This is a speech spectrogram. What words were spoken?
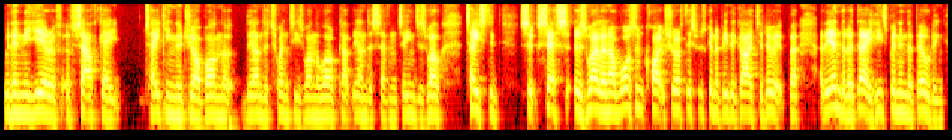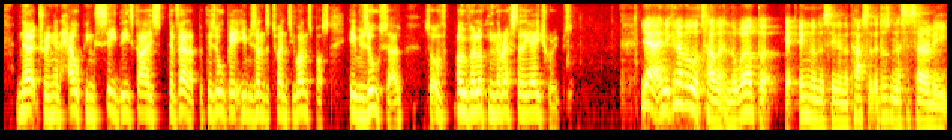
within a year of, of Southgate taking the job on. The, the under 20s won the World Cup, the under 17s as well, tasted success as well. And I wasn't quite sure if this was going to be the guy to do it. But at the end of the day, he's been in the building nurturing and helping see these guys develop because, albeit he was under 21's boss, he was also sort of overlooking the rest of the age groups. Yeah, and you can have all the talent in the world, but England has seen in the past that it doesn't necessarily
